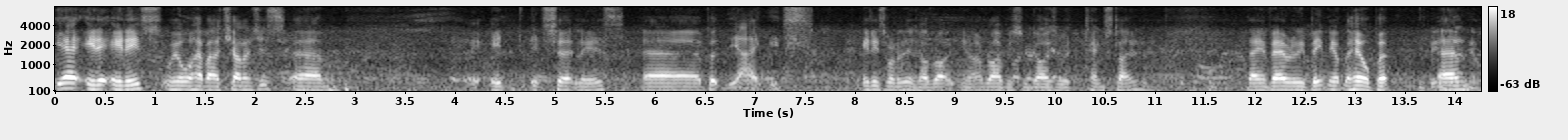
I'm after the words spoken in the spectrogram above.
yeah, it, it is. We all have our challenges. Um, it it certainly is. Uh, but yeah, it's it is what it is. I ride, you know, I ride with some guys who are ten stone, and they invariably beat me up the hill. But um,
